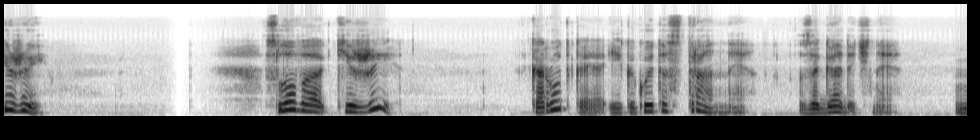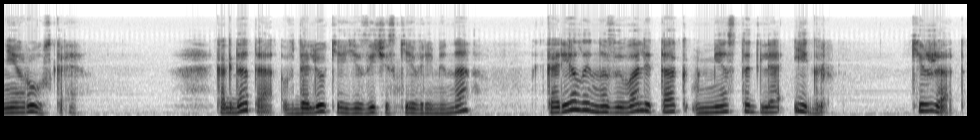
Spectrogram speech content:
Кижи. Слово «кижи» короткое и какое-то странное, загадочное, не русское. Когда-то в далекие языческие времена карелы называли так место для игр – кижат,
